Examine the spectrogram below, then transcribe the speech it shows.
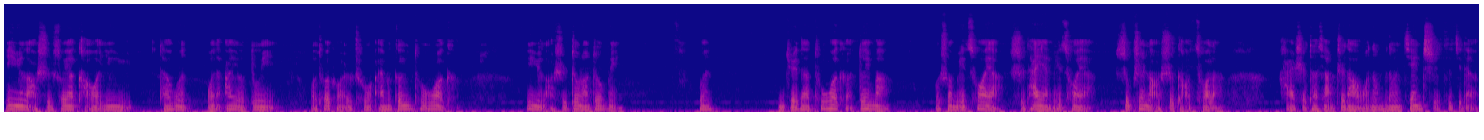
英语老师说要考我英语，他问 What are you doing？我脱口而出 I'm going to work。英语老师皱了皱眉，问你觉得 to work 对吗？我说没错呀，时态也没错呀，是不是老师搞错了？还是他想知道我能不能坚持自己的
